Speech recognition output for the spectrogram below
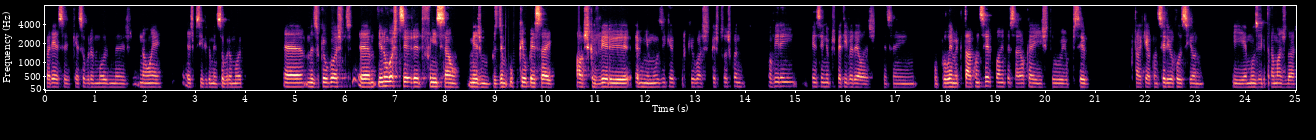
pareça que é sobre amor, mas não é, é especificamente sobre amor. Uh, mas o que eu gosto, uh, eu não gosto de dizer a definição mesmo, por exemplo, o que eu pensei ao escrever a minha música, porque eu gosto que as pessoas quando ouvirem pensem na perspectiva delas, pensem o problema que está a acontecer, podem pensar, ok, isto eu percebo o que está aqui a acontecer e eu relaciono e a música está-me a ajudar.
